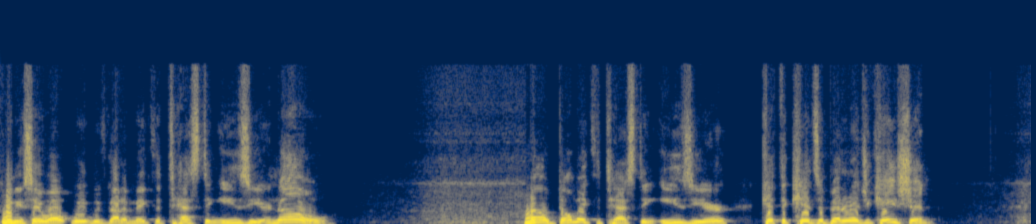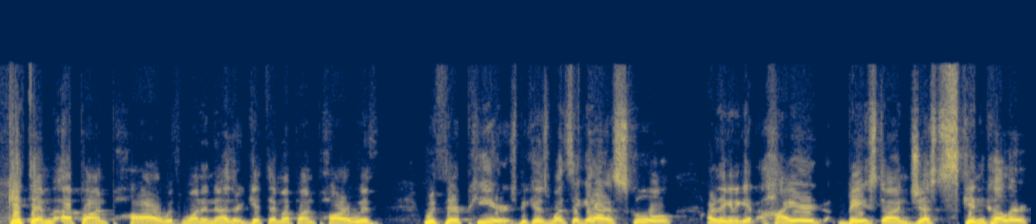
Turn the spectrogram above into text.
when you say, well, we, we've got to make the testing easier, no. No, don't make the testing easier. Get the kids a better education. Get them up on par with one another. Get them up on par with with their peers because once they get out of school, are they going to get hired based on just skin color?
